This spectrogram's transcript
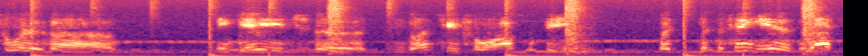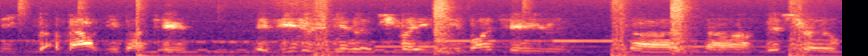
sort of, uh, engaged the Ubuntu philosophy. But, but the thing is about the, about Ubuntu, if you just give it a straight Ubuntu, uh, uh, distro,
